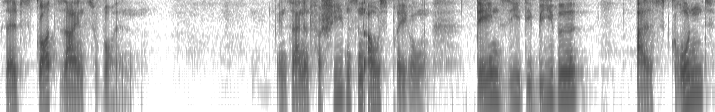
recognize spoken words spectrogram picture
selbst Gott sein zu wollen, in seinen verschiedensten Ausprägungen, den sieht die Bibel als Grund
